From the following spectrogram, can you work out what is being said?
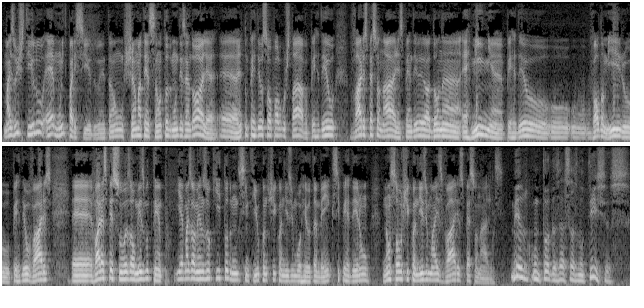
mas o estilo é muito parecido. Então chama a atenção todo mundo dizendo: olha, é, a gente não perdeu só o Paulo Gustavo, perdeu vários personagens, perdeu a dona Hermínia, perdeu o, o Valdomiro, perdeu vários, é, várias pessoas ao mesmo tempo. E é mais ou menos o que todo mundo sentiu quando Chico Anísio morreu também, que se perderam não só o Chico Anísio, mas vários personagens mesmo com todas essas notícias,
